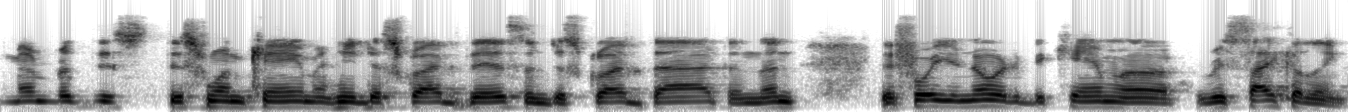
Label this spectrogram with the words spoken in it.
remember this, this one came and he described this and described that and then before you know it, it became a recycling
